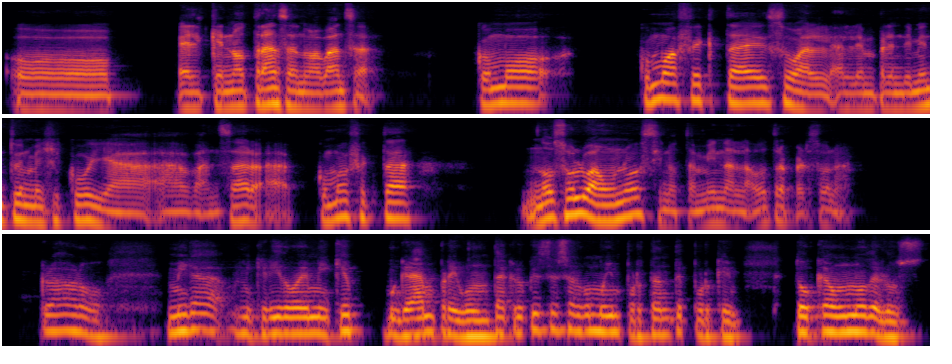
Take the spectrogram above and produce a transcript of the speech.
o el que no tranza no avanza. ¿Cómo, ¿cómo afecta eso al, emprendimiento en México y a, avanzar? ¿Cómo afecta no solo a uno, sino también a la otra persona? Claro, mira, mi querido Emi, qué gran pregunta. Creo que esto es algo muy importante porque toca uno de los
